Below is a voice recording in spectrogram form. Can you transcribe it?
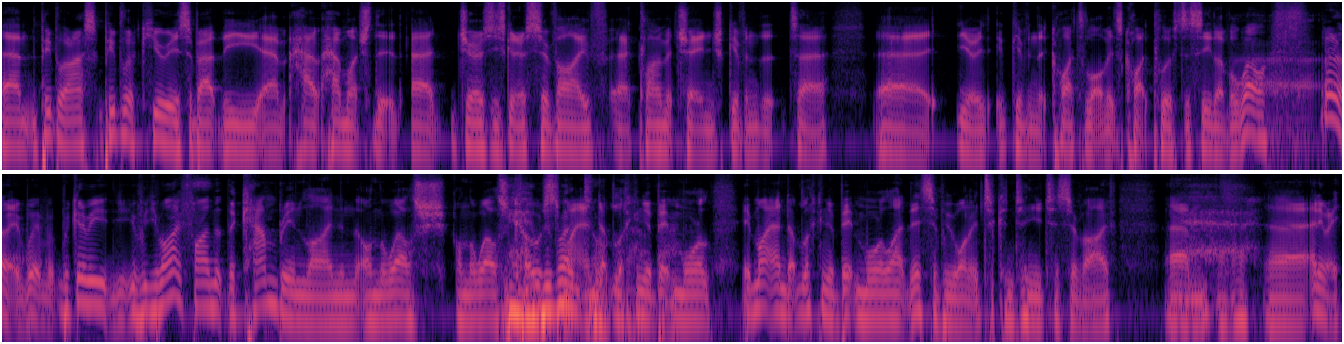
um, people are asking. People are curious about the um, how how much the uh, Jersey's going to survive uh, climate change, given that uh, uh, you know, given that quite a lot of it's quite close to sea level. Well, I don't know. We're, we're going to be. You might find that the Cambrian line in, on the Welsh on the Welsh Yeah, coast might end up looking a bit that. more. It might end up looking a bit more like this if we want it to continue to survive. Um, uh, anyway,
